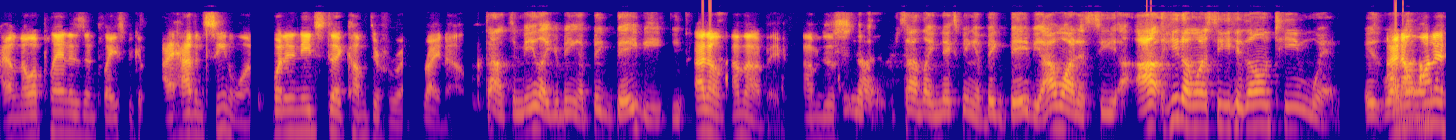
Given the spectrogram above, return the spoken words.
I don't know what plan is in place because I haven't seen one, but it needs to come through for right now. Sounds to me like you're being a big baby. I don't. I'm not a baby. I'm just. no, sounds like Nick's being a big baby. I want to see. I, he don't want to see his own team win. Is what I don't want to.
